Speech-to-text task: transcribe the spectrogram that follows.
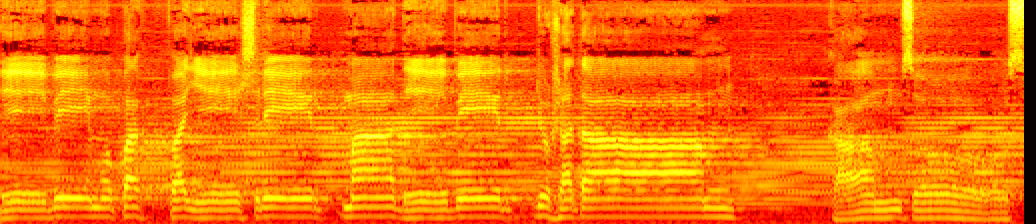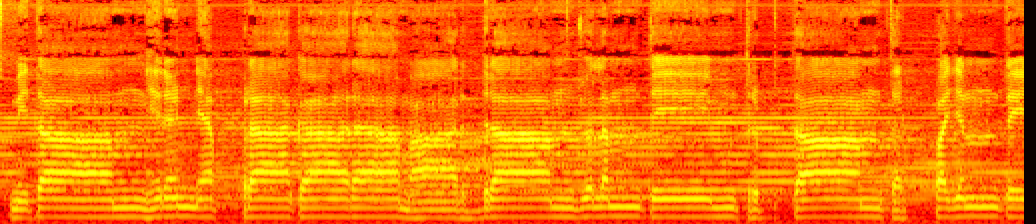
देवीमुपह्वये श्रीर्मा देवीर्जुषताम् कांसोऽस्मिताम् हिरण्यप्राकारामार्द्रां ज्वलन्तीम् तृप्ताम् तर्पयन्ते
